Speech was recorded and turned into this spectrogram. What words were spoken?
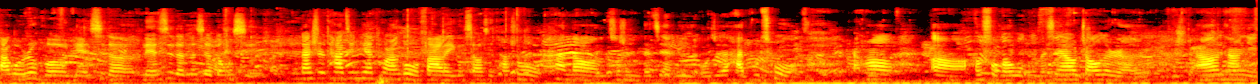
发过任何联系的联系的那些东西，但是他今天突然给我发了一个消息，他说我看到就是你的简历，我觉得还不错，然后呃很符合我们现在要招的人，然后他说你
